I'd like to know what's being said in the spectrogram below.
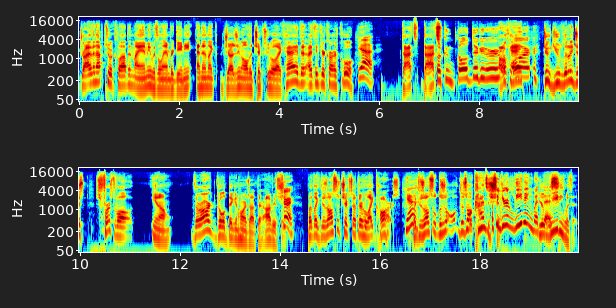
Driving up to a club in Miami with a Lamborghini and then like judging all the chicks who are like, "Hey, th- I think your car is cool." Yeah, That's that's fucking gold digger. okay, dude. You literally just first of all, you know, there are gold digging whores out there, obviously. Sure. But like, there's also chicks out there who like cars. Yeah. Like, there's also there's all there's all kinds of shit. So shit. you're leading with You're this. leading with it.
